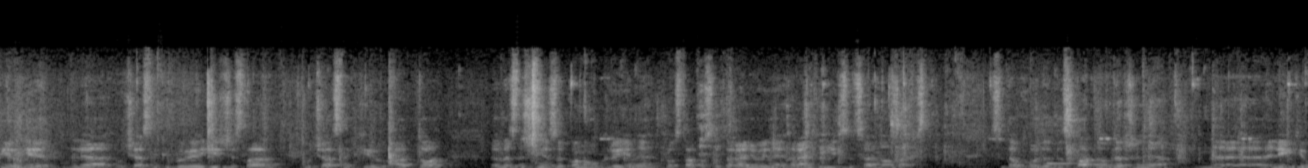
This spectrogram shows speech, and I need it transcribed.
пільги для учасників бойових дій числа учасників АТО визначені законом України про статус ветеранів війни, гарантії їх соціального захисту. Сюди входить безплатне одержання е, ліків,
